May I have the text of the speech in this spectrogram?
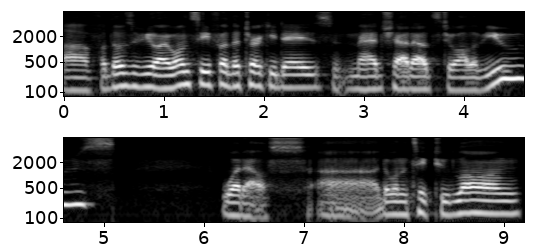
Uh, for those of you I won't see for the turkey days, mad shout outs to all of yous. What else? Uh, I don't want to take too long.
